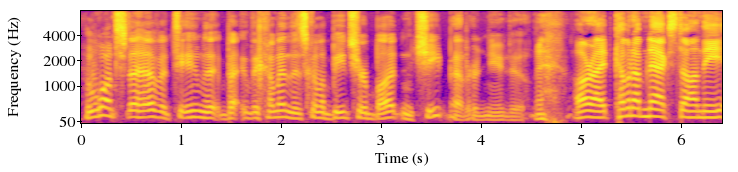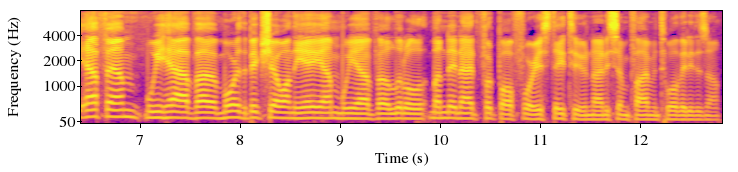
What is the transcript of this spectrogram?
who wants to have a team that ba- they come in that's going to beat your butt and cheat better than you do? All right, coming up next on the FM, we have uh, more of the big show on the AM. We have a little Monday night football for you. Stay tuned, 97.5 and 1280 The Zone.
